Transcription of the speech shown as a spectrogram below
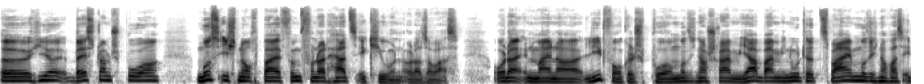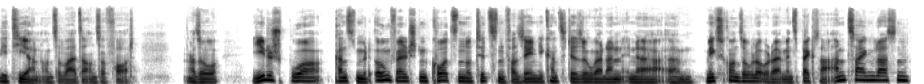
äh, hier Bassdrum-Spur muss ich noch bei 500 Hertz EQen oder sowas. Oder in meiner Lead-Vocal-Spur muss ich noch schreiben, ja, bei Minute zwei muss ich noch was editieren und so weiter und so fort. Also jede Spur kannst du mit irgendwelchen kurzen Notizen versehen. Die kannst du dir sogar dann in der ähm, Mixkonsole oder im Inspektor anzeigen lassen.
